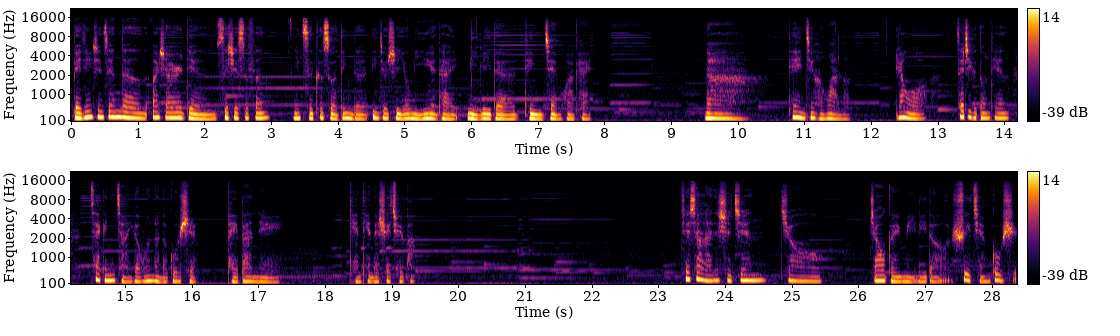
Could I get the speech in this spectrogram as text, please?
北京时间的二十二点四十四分，你此刻锁定的依旧是优米音乐台米粒的《听见花开》。那天已经很晚了，让我在这个冬天再给你讲一个温暖的故事，陪伴你甜甜的睡去吧。接下来的时间就交给米粒的睡前故事，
